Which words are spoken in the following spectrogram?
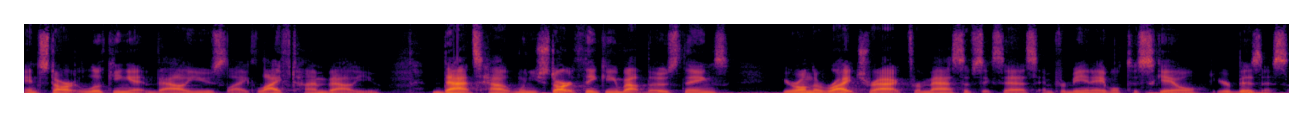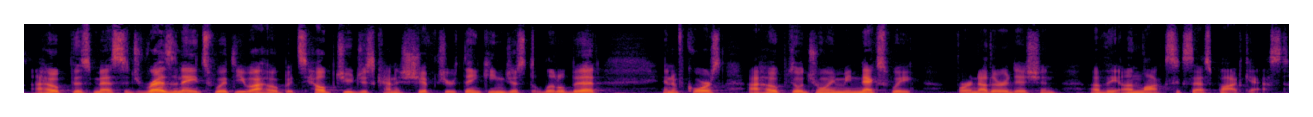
and start looking at values like lifetime value. That's how, when you start thinking about those things, you're on the right track for massive success and for being able to scale your business. I hope this message resonates with you. I hope it's helped you just kind of shift your thinking just a little bit. And of course, I hope you'll join me next week for another edition of the Unlock Success Podcast.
